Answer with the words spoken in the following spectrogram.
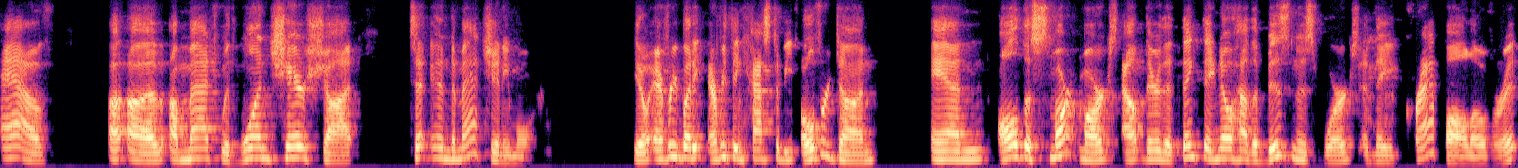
have a, a, a, match with one chair shot to end a match anymore. You know, everybody, everything has to be overdone. And all the smart marks out there that think they know how the business works and they crap all over it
